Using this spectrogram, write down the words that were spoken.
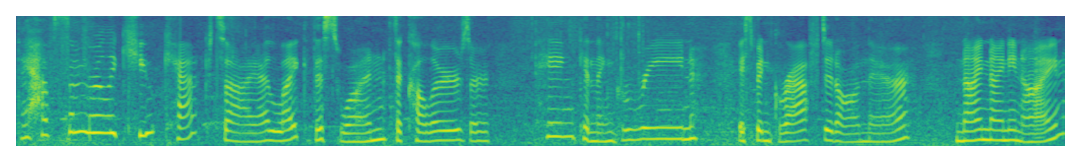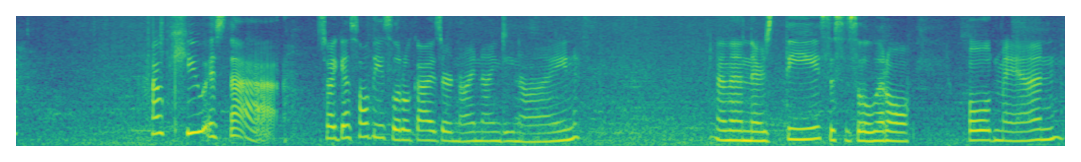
They have some really cute cacti. I like this one. The colors are pink and then green. It's been grafted on there. $9.99. How cute is that? So I guess all these little guys are $9.99. And then there's these. This is a little old man.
